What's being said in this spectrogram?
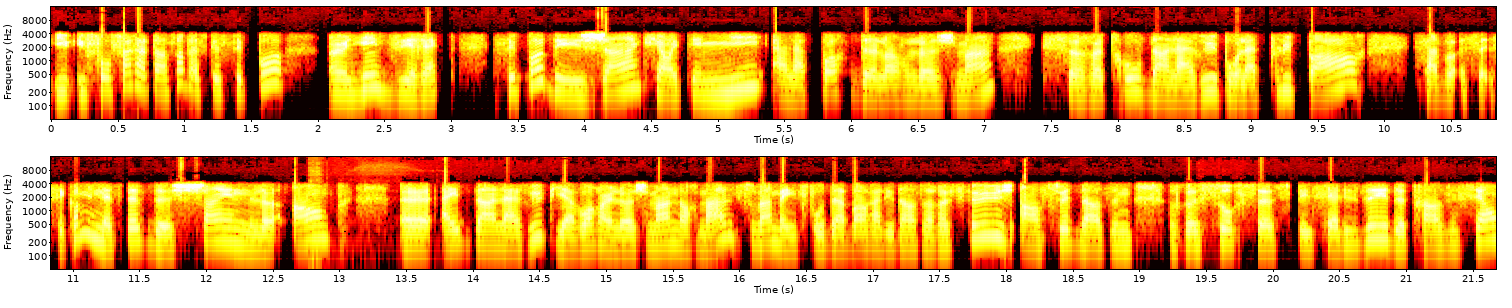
il, faut faire attention parce que c'est pas un lien direct. C'est pas des gens qui ont été mis à la porte de leur logement qui se retrouvent dans la rue. Pour la plupart, ça va, c'est comme une espèce de chaîne là, entre euh, être dans la rue puis avoir un logement normal. Souvent, ben, il faut d'abord aller dans un refuge, ensuite dans une ressource spécialisée de transition,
